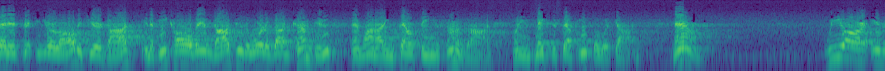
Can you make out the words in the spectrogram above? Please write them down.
said it's written in your law that you're God, and if he called them God through the Word of God come to, then why not himself being the Son of God when he makes himself equal with God? Now, we are in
